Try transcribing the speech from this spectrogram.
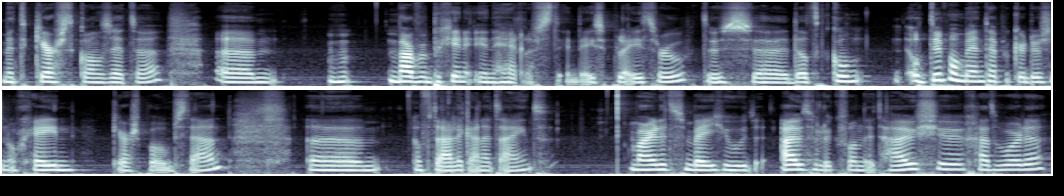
met kerst kan zetten. Um, maar we beginnen in herfst in deze playthrough. Dus uh, dat komt. Op dit moment heb ik er dus nog geen kerstboom staan. Um, of dadelijk aan het eind. Maar dit is een beetje hoe het uiterlijk van dit huisje gaat worden.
